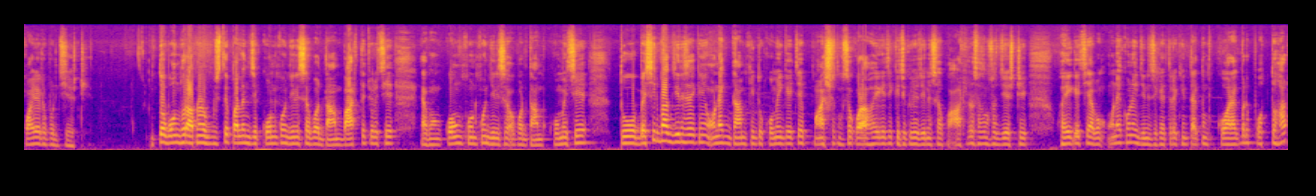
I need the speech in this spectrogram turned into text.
কয়লার উপর জিএসটি। তো বন্ধুরা, আপনারা বুঝতে পারলেন যে কোন কোন জিনিসের ওপর দাম বাড়তে চলেছে এবং কোন কোন কোন জিনিসের ওপর দাম কমেছে। তো বেশিরভাগ জিনিসের অনেক দাম কিন্তু কমে গেছে। পাঁচ শতাংশ করা হয়ে গেছে, কিছু কিছু জিনিসের উপর আঠেরো শতাংশ জিএসটি হয়ে গেছে এবং অনেক অনেক জিনিসের ক্ষেত্রে কিন্তু একদম কর একবার প্রত্যাহার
